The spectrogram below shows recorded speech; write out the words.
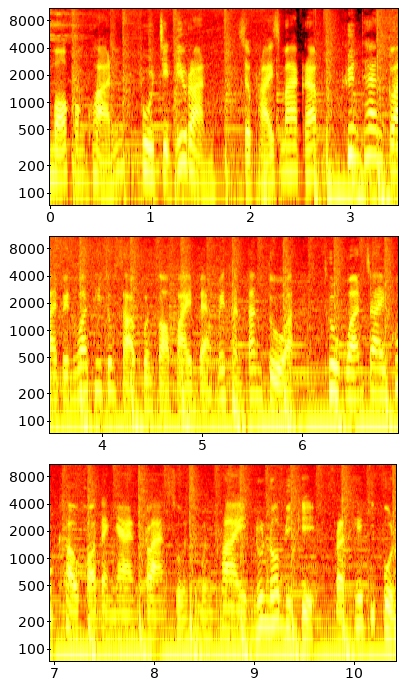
หมอของขวัญฟูจิตนิรันด์เซอร์ไพรส์มากครับ ขึ้นแท่นกลายเป็นว่าที่เจ้าสาวคนต่อไปแบบไม่ทันตั้งตัว ถูกหวานใจคุกเข่าขอแต่งงานกลางสวนสมุนไพรนุโนบิกิ ประเทศญี่ปุ่น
